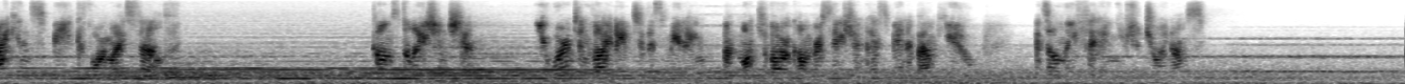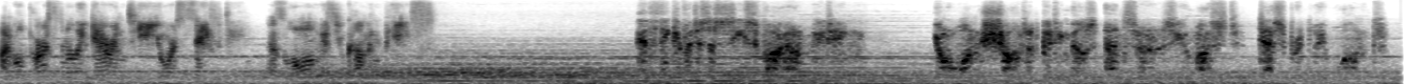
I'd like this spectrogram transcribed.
I can speak for myself. Constellation Ship, you weren't invited to this meeting, but much of our conversation has been about you. It's only fitting you should join us. I will personally guarantee your safety as long as you come in peace. And think of it as a ceasefire meeting. Your one shot at getting those answers you must desperately want.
